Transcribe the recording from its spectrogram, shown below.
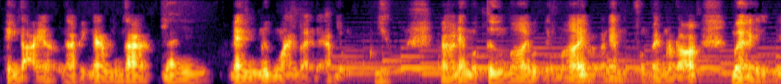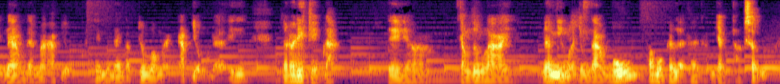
hiện tại là Việt Nam chúng ta đang đem nước ngoài về để áp dụng nhiều à, đem mực tư mới mực liệu mới hoặc là đem một phần mềm nào đó về Việt Nam để mà áp dụng. Thì mình đang tập trung vào mạng áp dụng để cho nó đi kịp đã. Thì à, trong tương lai nếu như mà chúng ta muốn có một cái lợi thế cạnh tranh thật sự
